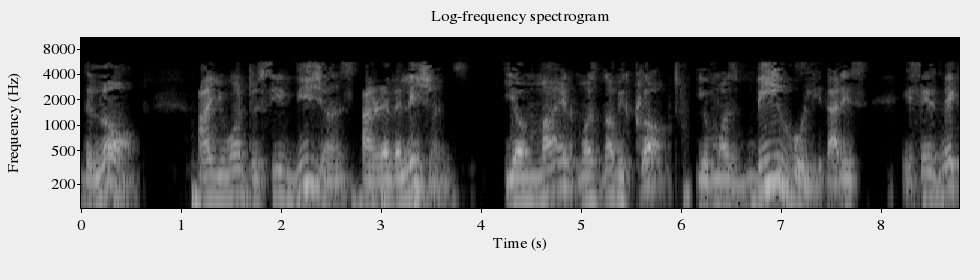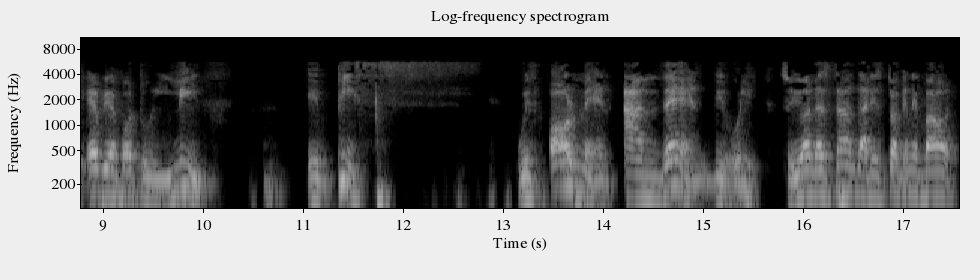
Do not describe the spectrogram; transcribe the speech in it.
the Lord and you want to see visions and revelations, your mind must not be clogged. You must be holy. That is, it says, make every effort to live in peace with all men and then be holy. So you understand that he's talking about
